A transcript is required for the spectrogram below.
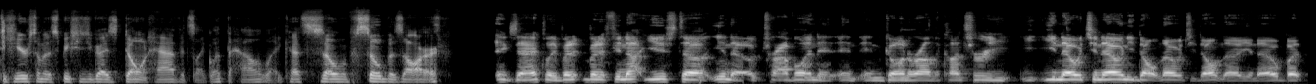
to hear some of the species you guys don't have. It's like what the hell? Like that's so so bizarre. Exactly, but but if you're not used to you know traveling and, and, and going around the country, you, you know what you know and you don't know what you don't know, you know. But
